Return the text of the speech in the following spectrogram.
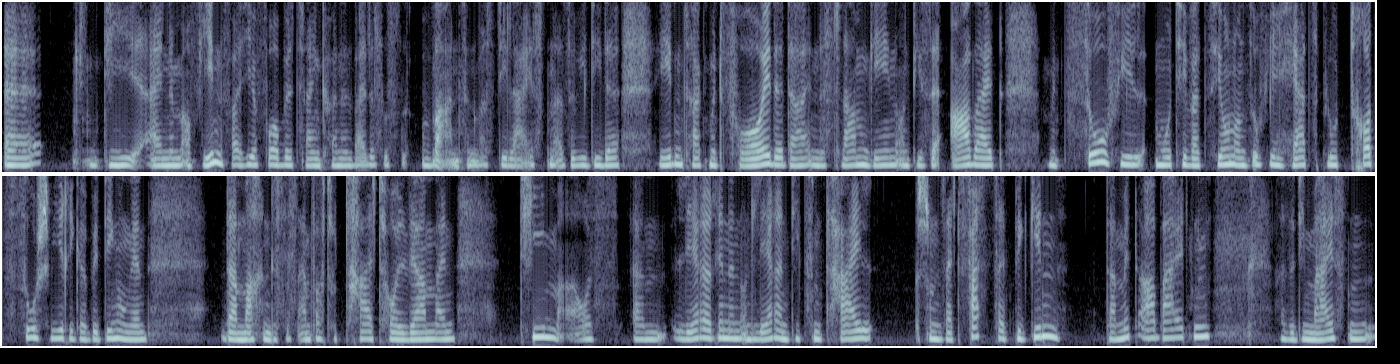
äh, die einem auf jeden Fall hier Vorbild sein können, weil das ist Wahnsinn, was die leisten. Also wie die da jeden Tag mit Freude da in das Slum gehen und diese Arbeit mit so viel Motivation und so viel Herzblut trotz so schwieriger Bedingungen da machen. Das ist einfach total toll. Wir haben ein Team aus ähm, Lehrerinnen und Lehrern, die zum Teil schon seit fast seit Beginn da mitarbeiten. Also die meisten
